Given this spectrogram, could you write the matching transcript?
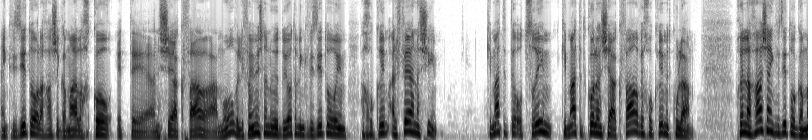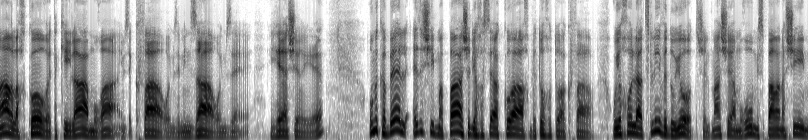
האינקוויזיטור, לאחר שגמר לחקור את אה, אנשי הכפר האמור, ולפעמים יש לנו עדויות על אינקוויזיטורים החוקרים אלפי אנשים. כמעט את, עוצרים כמעט את כל אנשי הכפר וחוקרים את כולם. ובכן, לאחר שהאינקוויזיטור גמר לחקור את הקהילה האמורה, אם זה כפר, או אם זה מנזר, או אם זה יהיה אשר יהיה, הוא מקבל איזושהי מפה של יחסי הכוח בתוך אותו הכפר. הוא יכול להצליב עדויות של מה שאמרו מספר אנשים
